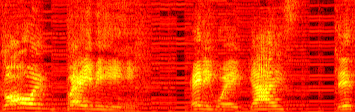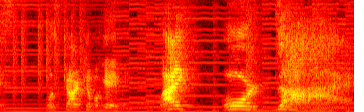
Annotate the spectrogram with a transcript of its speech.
going, baby! Anyway, guys, this was Karcamo Gaming. Like or die!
